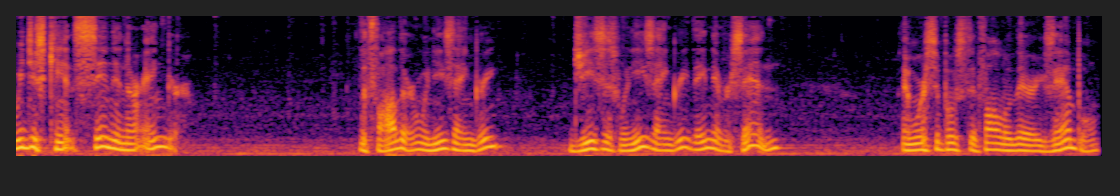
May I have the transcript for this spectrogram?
We just can't sin in our anger. The Father, when He's angry, Jesus, when He's angry, they never sin. And we're supposed to follow their example.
